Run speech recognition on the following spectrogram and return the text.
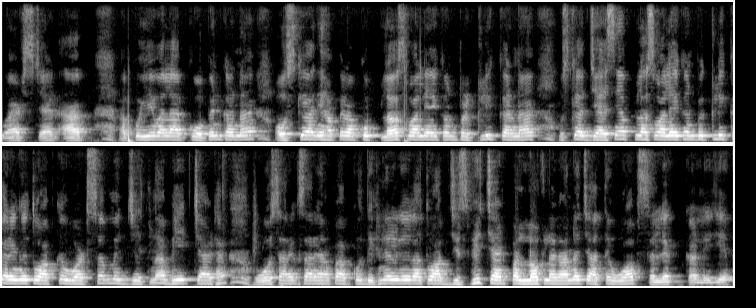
whats chat app. आपको ये वाला ऐप को ओपन करना है और उसके बाद यहाँ पर आपको प्लस वाले आइकन पर क्लिक करना है। उसके बाद जैसे आप प्लस वाले आइकन पर क्लिक करेंगे तो आपके व्हाट्सएप में जितना भी चैट है, वो सारे के सारे यहाँ पर आपको दिखने लगेगा। तो आप जिस भी चैट पर लॉक लगाना चाहते हैं, वो आप सेलेक्ट कर लीजिए।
